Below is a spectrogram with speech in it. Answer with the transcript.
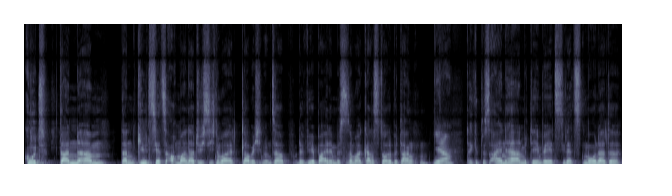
Gut, dann, ähm, dann gilt es jetzt auch mal natürlich, sich nochmal, glaube ich, in unser, oder wir beide müssen uns nochmal ganz doll bedanken. Ja. Da gibt es einen Herrn, mit dem wir jetzt die letzten Monate,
